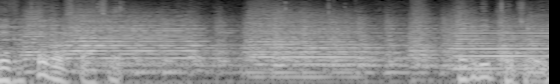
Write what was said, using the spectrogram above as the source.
Hidden piggles got it. Higgity pidgety.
